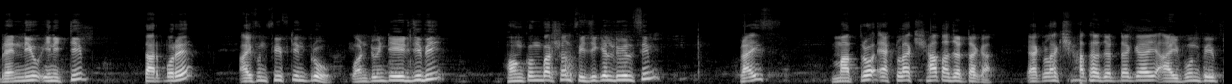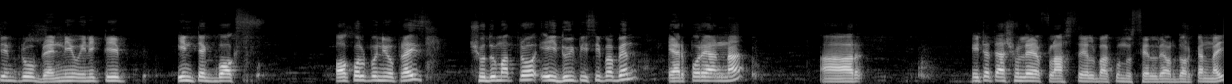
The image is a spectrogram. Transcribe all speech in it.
ব্র্যান্ড নিউ ইনিকটিভ তারপরে আইফোন ফিফটিন প্রো ওয়ান টোয়েন্টি এইট জিবি হংকং ভার্সন ফিজিক্যাল ডুয়েল সিম প্রাইস মাত্র এক লাখ সাত হাজার টাকা। এক লাখ সাত হাজার টাকায় iPhone fifteen pro brand new inactive intact box অকল্পনীয় প্রাইস শুধুমাত্র এই দুই পিসি পাবেন। এরপরে আর না, আর এটাতে আসলে ফ্লাশ সেল বা কোনো সেল দেওয়ার দরকার নাই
